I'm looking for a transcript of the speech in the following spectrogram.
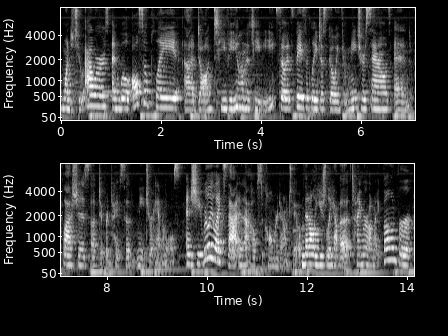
one to two hours. And we'll also play uh, dog TV on the TV. So it's basically just going through nature sounds and flashes of different types of nature animals. And she really likes that and that helps to calm her down too. And then I'll usually have a timer on my phone for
